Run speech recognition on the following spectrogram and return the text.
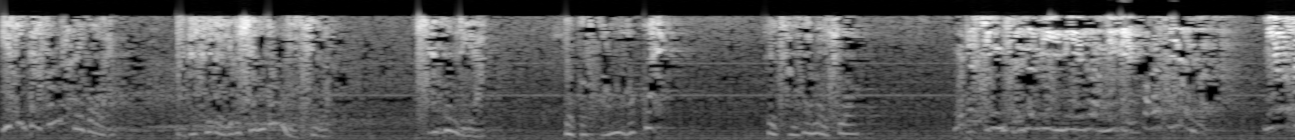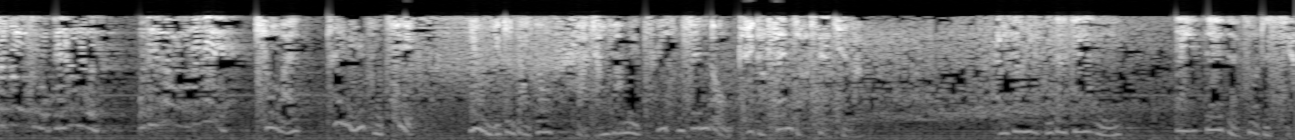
一阵大风吹过来，把她吹到一个山洞里去了。山洞里啊。有个黄毛怪对长发妹说：“我这清泉的秘密让你给发现了，你要是告诉了别人，我就要我的命。”说完，吹了一口气，又一阵大风把长发妹吹出山洞，开到山脚下去了。长发妹回到家里，呆呆的坐着想：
